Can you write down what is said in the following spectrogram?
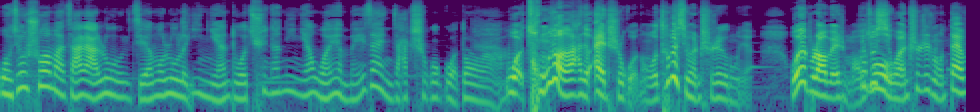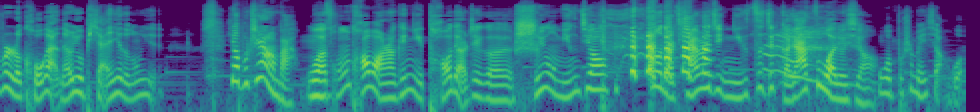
我就说嘛，咱俩录节目录了一年多，去年那一年我也没在你家吃过果冻啊。我从小到大就爱吃果冻，我特别喜欢吃这个东西，我也不知道为什么，我就喜欢吃这种带味儿的口感的又便宜的东西。要不这样吧，嗯我从淘宝上给你淘点这个食用明胶，弄点甜味剂，你自己搁家做就行。我不是没想过，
